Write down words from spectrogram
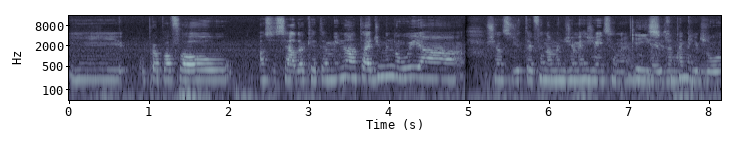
E o Propofol associado à ketamina até diminui a chance de ter fenômeno de emergência, né? Isso, exatamente. Um.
